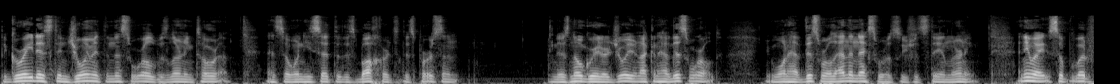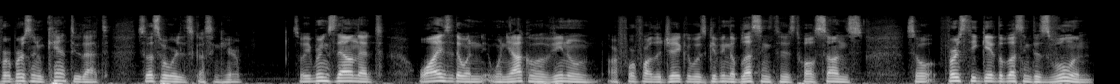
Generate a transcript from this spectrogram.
the greatest enjoyment in this world was learning Torah. And so when he said to this bacher, to this person, there's no greater joy. You're not going to have this world. You want to have this world and the next world, so you should stay in learning. Anyway, so but for a person who can't do that, so that's what we're discussing here. So he brings down that why is it that when when Yaakov Avinu, our forefather Jacob, was giving the blessing to his twelve sons, so first he gave the blessing to Zvulun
